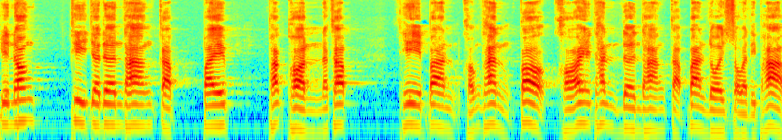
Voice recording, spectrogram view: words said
พี่น้องที่จะเดินทางกลับไปพักผ่อนนะครับ ที่บ้านของท่านก็ขอให้ท่านเดินทางกลับบ้านโดยสวัสดิภาพ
